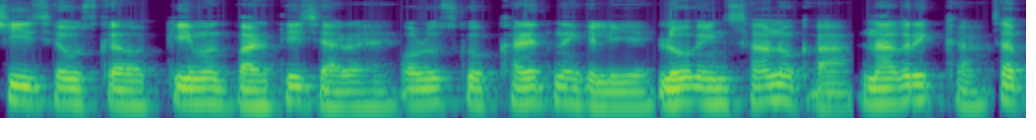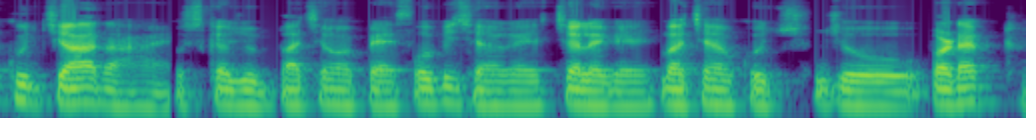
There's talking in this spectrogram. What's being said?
चीज़ है उसका कीमत बढ़ती जा रहा है। और उसको खरीदने के लिए लोग इंसानों का, नागरिक का सब कुछ जा रहा है। उसका जो बचा हुआ पैसा, वो भी जा गए, चले गए। बचा हुआ कुछ जो प्रोडक्ट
